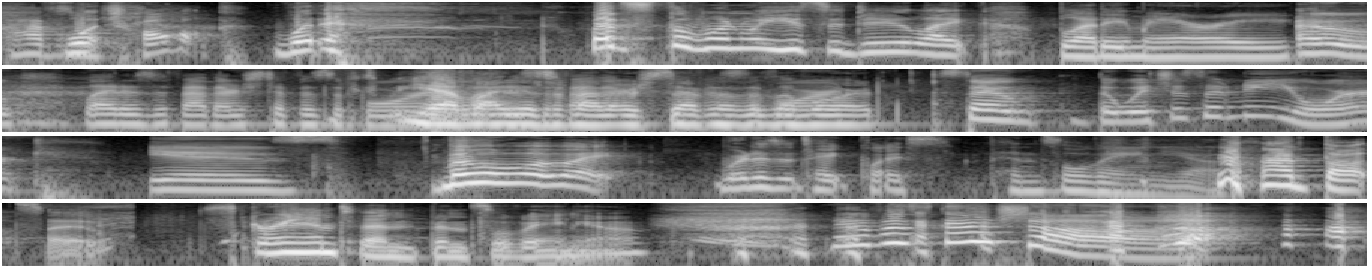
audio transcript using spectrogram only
Have some what chalk. what What's the one we used to do like Bloody Mary? Oh, light as a feather, stiff as a board. Yeah, light as a feather, stiff as a board. So, The Witches of New York is Wait, wait, wait, wait. Where does it take place? Pennsylvania. I thought so. Scranton, Pennsylvania. Nova Scotia.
